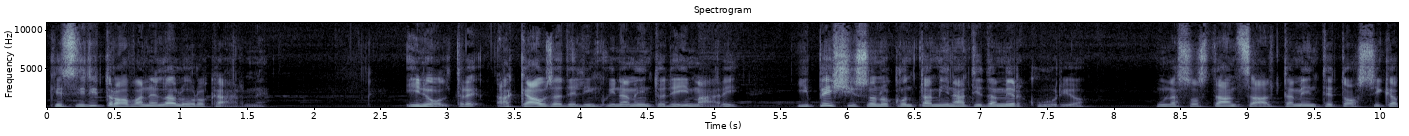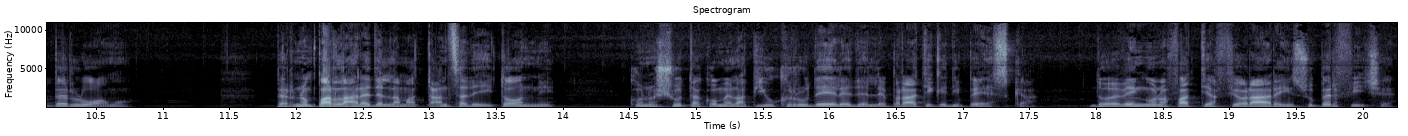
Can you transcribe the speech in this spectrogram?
che si ritrova nella loro carne. Inoltre, a causa dell'inquinamento dei mari, i pesci sono contaminati da mercurio, una sostanza altamente tossica per l'uomo. Per non parlare della mattanza dei tonni, conosciuta come la più crudele delle pratiche di pesca, dove vengono fatti affiorare in superficie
